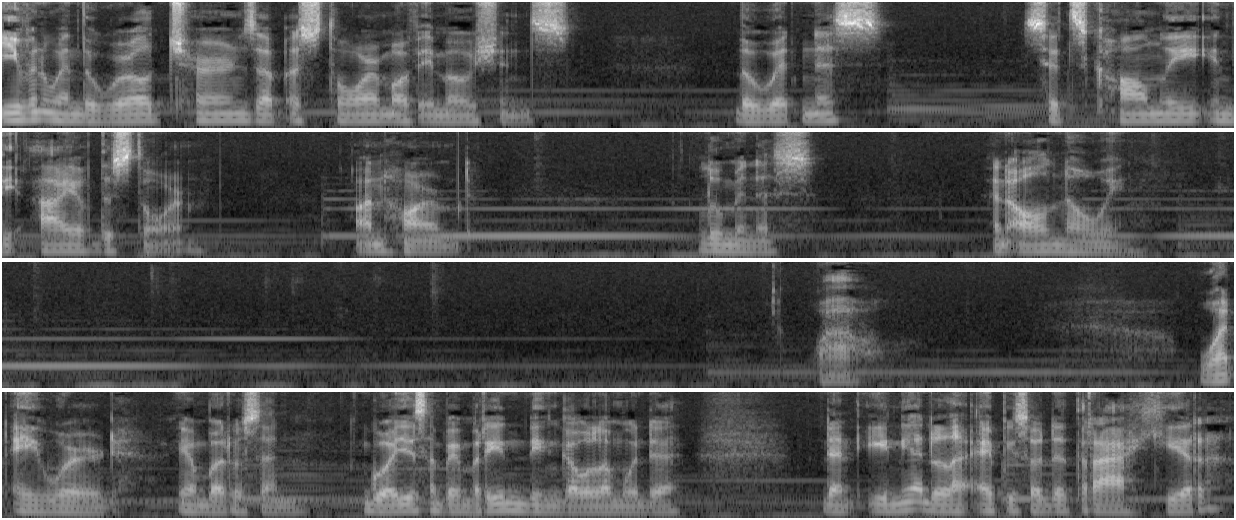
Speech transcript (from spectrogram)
Even when the world churns up a storm of emotions, the witness sits calmly in the eye of the storm, unharmed, luminous, and all knowing. Wow. What a word yang barusan. Gue aja sampai merinding kaulah muda. Dan ini adalah episode terakhir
